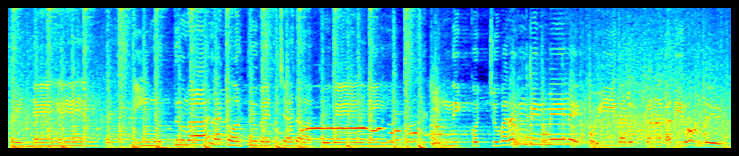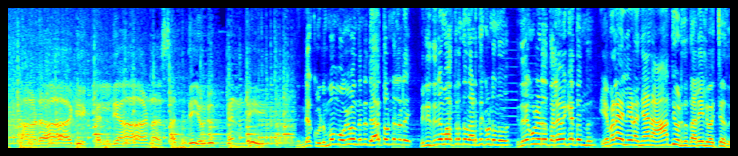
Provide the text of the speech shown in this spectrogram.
പെണ്ണേ നീ മുത്തുമാല കോർത്തു വെച്ചതാക്കുവേ. കൊച്ചുവരമ്പിന്മേലെ കൊയ്തെടുക്കണ കതിരോണ്ട് നാടാകെ കല്യാണ സദ്യയൊരുക്കണ്ടേ. നിന്റെ കുടുംബം മുഴുവൻ നിന്റെ ദേഹത്തുണ്ടല്ലേ പിന്നെ ഇതിനെ മാത്രം എന്താ നടത്തിക്കൊണ്ടുവന്നത്? ഇതിനെ കൂടി എടുത്ത് തലവെക്കാത്തത് എവളെ അല്ലേടാ ഞാൻ ആദ്യം എടുത്ത് തലയിൽ വെച്ചത്?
